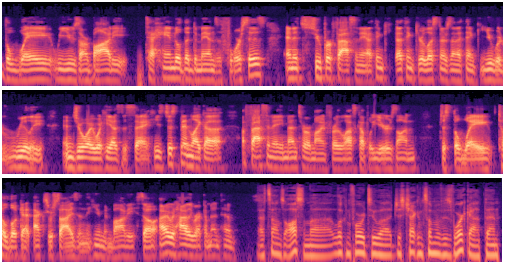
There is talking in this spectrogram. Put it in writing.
the way we use our body to handle the demands of forces and it's super fascinating i think i think your listeners and i think you would really enjoy what he has to say he's just been like a, a fascinating mentor of mine for the last couple years on just the way to look at exercise in the human body so i would highly recommend him That sounds awesome. Uh, looking forward to uh, just checking some of his workout then.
